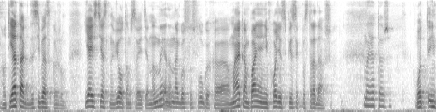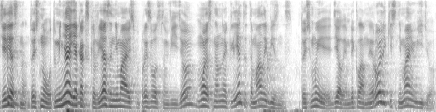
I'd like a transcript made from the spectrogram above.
Вот я так для себя скажу. Я, естественно, вел там свои эти НН на госуслугах, а моя компания не входит в список пострадавших. Моя тоже. Вот интересно, то есть, ну, вот у меня, я как скажу, я занимаюсь производством видео, мой основной клиент это малый бизнес. То есть мы делаем рекламные ролики, снимаем видео.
